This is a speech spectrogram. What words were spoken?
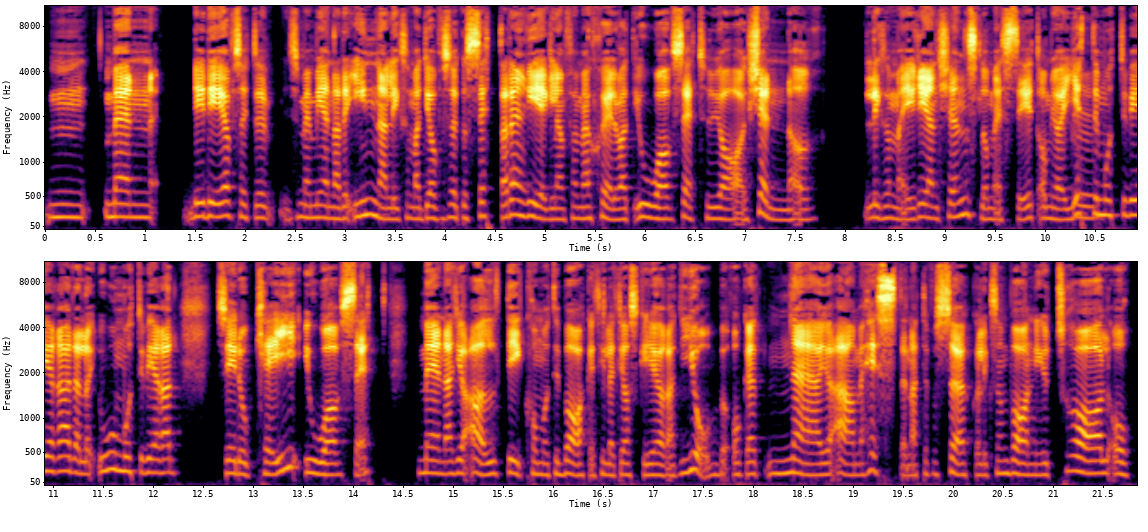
Mm, men det är det jag försökte, som jag menade innan, liksom att jag försöker sätta den regeln för mig själv att oavsett hur jag känner liksom mig rent känslomässigt, om jag är Mm. jättemotiverad eller omotiverad, så är det okej oavsett. Men att jag alltid kommer tillbaka till att jag ska göra ett jobb och att när jag är med hästen, att jag försöker liksom vara neutral och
